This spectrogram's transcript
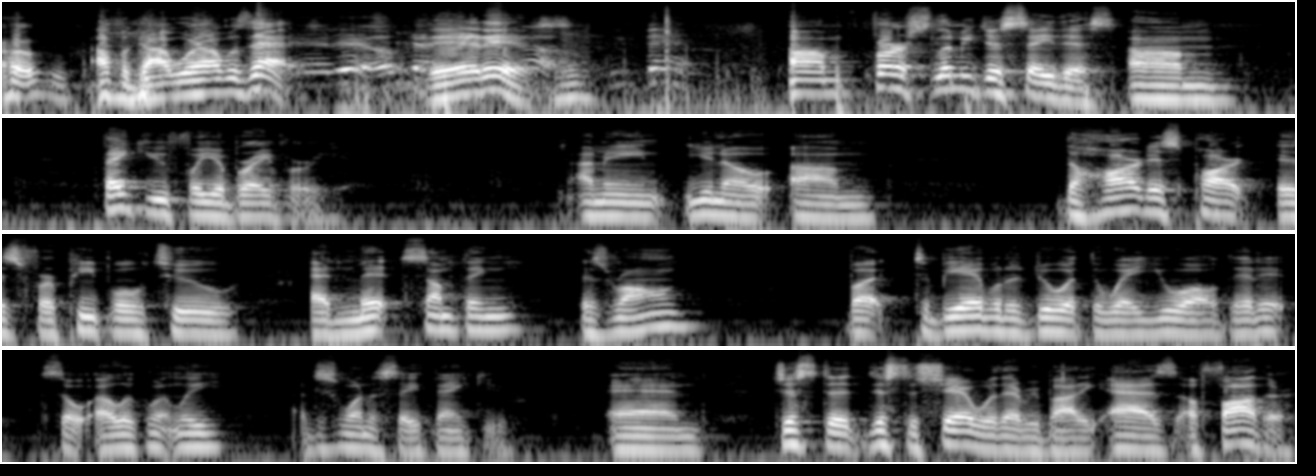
Oh. I forgot where I was at. There it is. Okay. There it is. Um, first, let me just say this. Um, thank you for your bravery. I mean, you know, um, the hardest part is for people to admit something is wrong, but to be able to do it the way you all did it so eloquently, I just want to say thank you. And just to just to share with everybody, as a father,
